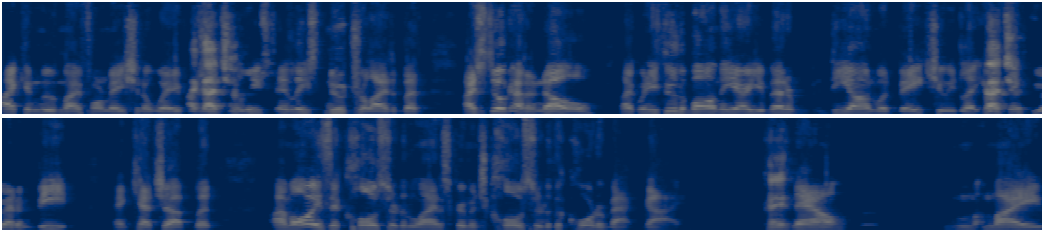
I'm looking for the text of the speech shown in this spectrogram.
I can move my formation away. I got you. At least at least neutralize it. But I still got to know. Like when you threw the ball in the air, you better Deion would bait you. He'd let you Gotcha. think you had him beat and catch up. But I'm always a closer to the line of scrimmage, closer to the quarterback guy. Okay. Now, m- my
